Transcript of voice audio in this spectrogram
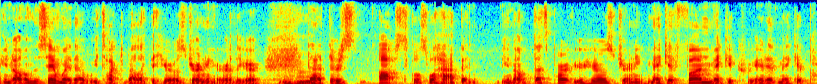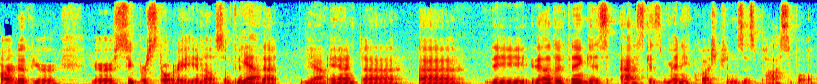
you know, in the same way that we talked about like the hero's journey earlier, mm-hmm. that there's obstacles will happen. You know, that's part of your hero's journey. Make it fun, make it creative, make it part of your your super story. You know, something yeah. like that. Yeah. And uh, uh, the the other thing is ask as many questions as possible,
